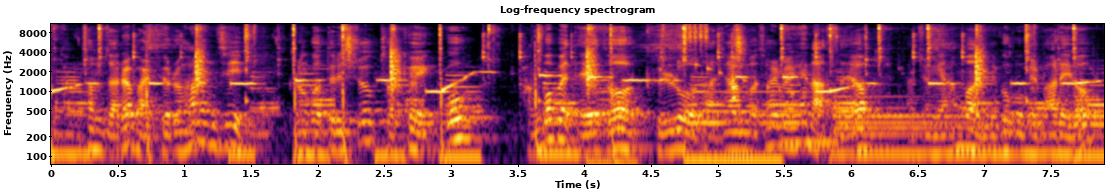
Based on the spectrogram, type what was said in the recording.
당첨자를 발표를 하는지 그런 것들이 쭉 적혀 있고 방법에 대해서 글로 다시 한번 설명해 놨어요. 나중에 한번 읽어보길 바래요.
